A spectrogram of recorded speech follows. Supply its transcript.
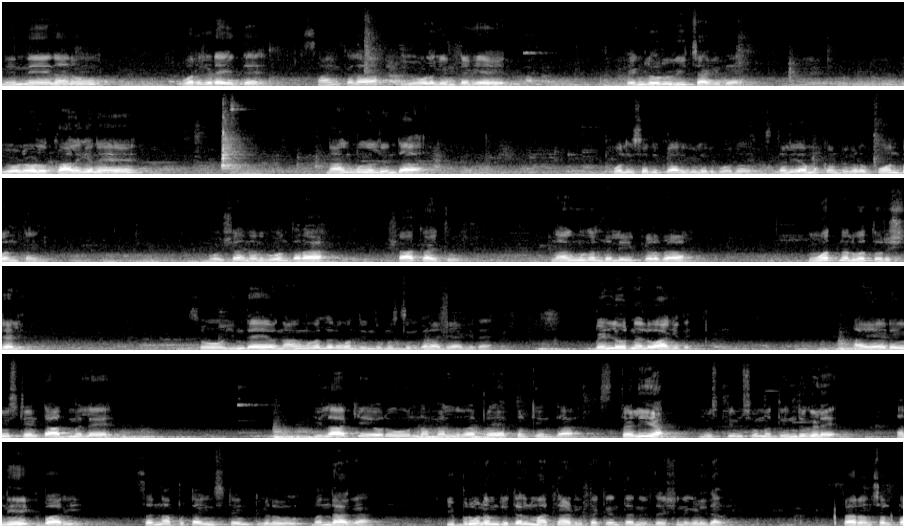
ನಿನ್ನೆ ನಾನು ಹೊರಗಡೆ ಇದ್ದೆ. ಸಾಯಂಕಾಲ ಏಳು ಗಂಟೆಗೆ ಬೆಂಗಳೂರು ರೀಚ್ ಆಗಿದೆ ಏಳು ಏಳು ಕಾಲಿಗೆ ನಾಗಮಂಗಲದಿಂದ ಪೊಲೀಸ್ ಅಧಿಕಾರಿಗಳಿರ್ಬೋದು, ಸ್ಥಳೀಯ ಮುಖಂಡರುಗಳು ಫೋನ್ ಬಂತು ಬಹುಶಃ ನನಗೂ ಒಂಥರ ಶಾಕ್ ಆಯಿತು. ನಾಗಮಂಗಲದಲ್ಲಿ ಕಳೆದ ಮೂವತ್ತು ನಲ್ವತ್ತು ವರ್ಷದಲ್ಲಿ ಸೊ ಹಿಂದೆ ನಾಗಮಂಗಲದಲ್ಲೂ ಒಂದು ಹಿಂದೂ ಮುಸ್ಲಿಂ ಗಲಾಟೆ ಆಗಿದೆ. ಬೆಳ್ಳೂರಿನಲ್ಲೂ ಆಗಿದೆ. ಆ ಎರಡು ಇನ್ಸಿಡೆಂಟ್ ಆದಮೇಲೆ ಇಲಾಖೆಯವರು ನಮ್ಮೆಲ್ಲರ ಪ್ರಯತ್ನಕ್ಕಿಂತ ಸ್ಥಳೀಯ ಮುಸ್ಲಿಮ್ಸು ಮತ್ತು ಹಿಂದೂಗಳೇ ಅನೇಕ ಬಾರಿ ಸಣ್ಣ ಪುಟ್ಟ ಇನ್ಸಿಡೆಂಟ್ಗಳು ಬಂದಾಗ ಇಬ್ಬರೂ ನಮ್ಮ ಜೊತೆಲಿ ಮಾತನಾಡಿರ್ತಕ್ಕಂಥ ನಿರ್ದೇಶನಗಳಿದ್ದಾವೆ ಸರ್, ಒಂದು ಸ್ವಲ್ಪ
